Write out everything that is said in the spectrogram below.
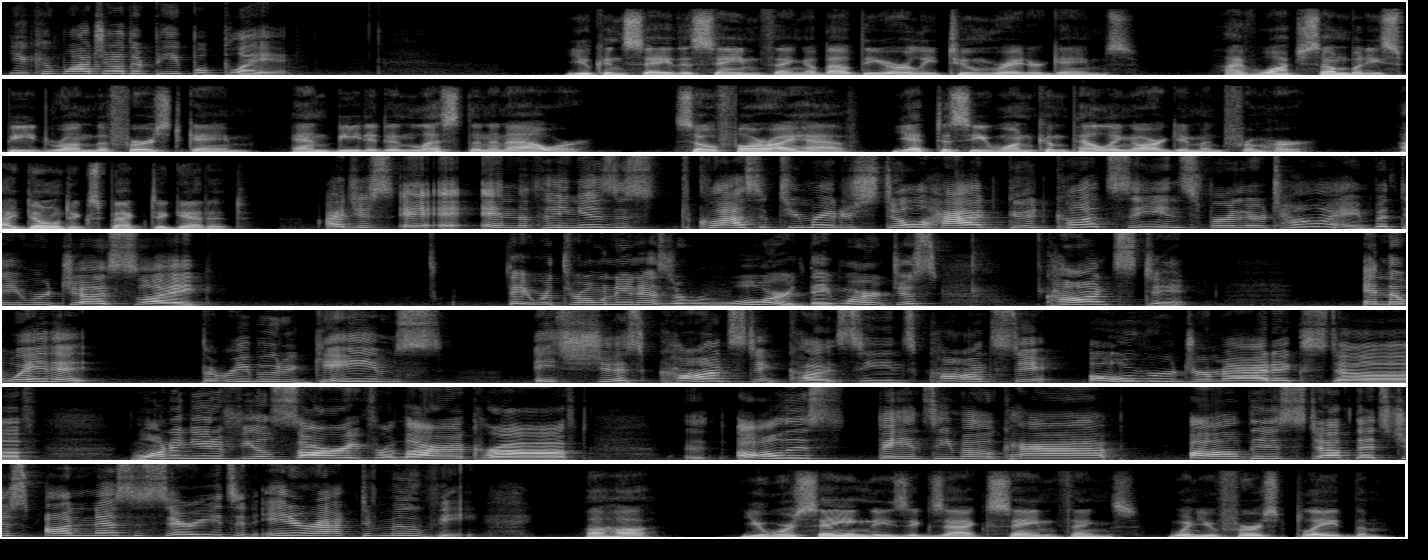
You can watch other people play it. You can say the same thing about the early Tomb Raider games. I've watched somebody speedrun the first game and beat it in less than an hour. So far I have yet to see one compelling argument from her. I don't expect to get it. I just and the thing is, is classic Tomb Raider still had good cutscenes for their time, but they were just like they were thrown in as a reward. They weren't just constant. And the way that the rebooted games, it's just constant cutscenes, constant over dramatic stuff wanting you to feel sorry for Lara Croft, all this fancy mocap, all this stuff that's just unnecessary. It's an interactive movie. Uh huh. You were saying these exact same things when you first played them.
